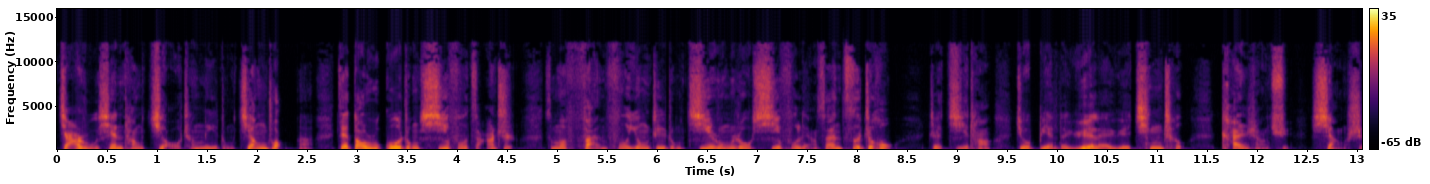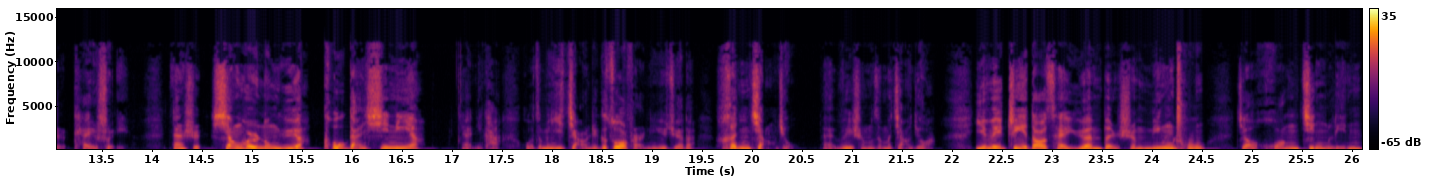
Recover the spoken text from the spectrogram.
加入鲜汤搅成那种浆状啊，再倒入锅中吸附杂质，这么反复用这种鸡蓉肉吸附两三次之后。这鸡汤就变得越来越清澈，看上去像是开水，但是香味浓郁啊，口感细腻啊。哎，你看我这么一讲这个做法，你就觉得很讲究。哎，为什么这么讲究啊？因为这道菜原本是名厨叫黄敬林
